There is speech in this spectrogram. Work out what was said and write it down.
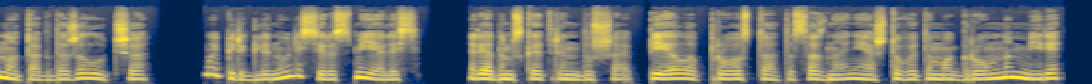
Но так даже лучше. Мы переглянулись и рассмеялись. Рядом с Кэтрин душа пела просто от осознания, что в этом огромном мире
